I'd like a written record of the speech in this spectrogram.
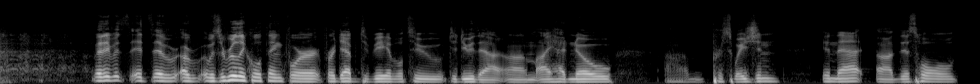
but it was it's a, a, it was a really cool thing for for Deb to be able to to do that. Um, I had no um, persuasion in that. Uh, this whole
